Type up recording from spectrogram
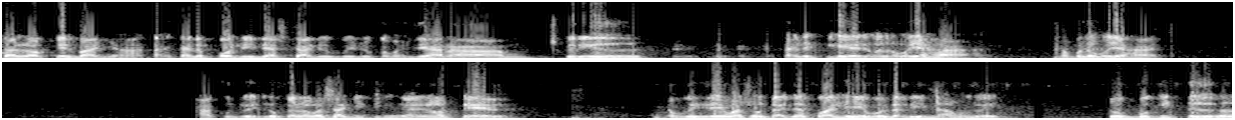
Kalau kes banyak, takkan ada polis dia askar dia duduk kat masjid haram. Suka dia. Tak ada kes, ada orang nak buat jahat. Apa nak buat jahat? Aku duit dulu kalau masa haji tinggal dalam hotel. Tak pergi dia masuk, tak ada aku alih pun. Tak ada pun duit. Cuba kita, ha?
